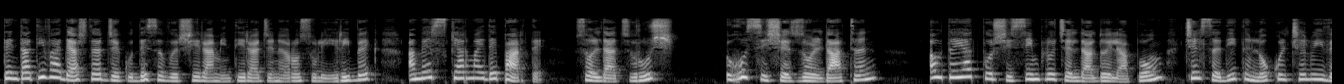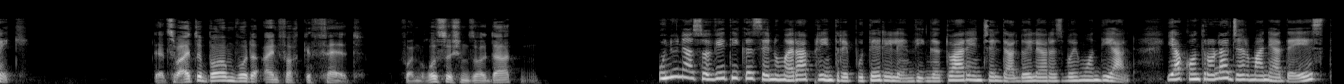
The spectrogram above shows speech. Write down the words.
Tentativa de a șterge cu desăvârșire amintirea generosului Ribeck a mers chiar mai departe. Soldați ruși, russische Soldaten, au tăiat pur și simplu cel de-al doilea pom, cel sădit în locul celui vechi. Der zweite Baum wurde einfach gefällt von russischen Soldaten. Uniunea Sovietică se număra printre puterile învingătoare în cel de-al doilea război mondial. Ea controla Germania de Est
